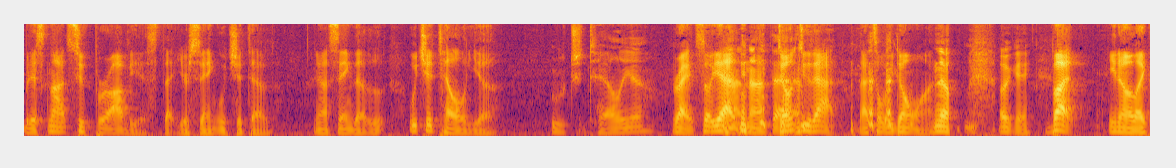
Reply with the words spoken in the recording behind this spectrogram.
but it's not super obvious that you're saying uchitel. You're not saying that uchitelya, Uchitelia? right? So yeah, Not- not that. don't do that. That's what we don't want. No. Okay. But you know, like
